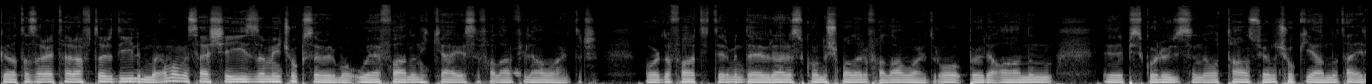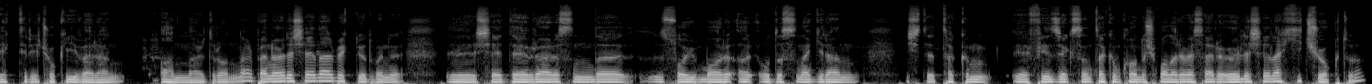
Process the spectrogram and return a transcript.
Galatasaray taraftarı değilim ama mesela şeyi izlemeyi çok severim. O UEFA'nın hikayesi falan filan vardır. Orada Fatih Terim'in devre arası konuşmaları falan vardır. O böyle anın e, psikolojisini, o tansiyonu çok iyi anlatan, elektriği çok iyi veren anlardır onlar. Ben öyle şeyler bekliyordum. Hani e, şey devre arasında e, soyunma odasına giren işte takım e, Phil Jackson takım konuşmaları vesaire öyle şeyler hiç yoktu.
